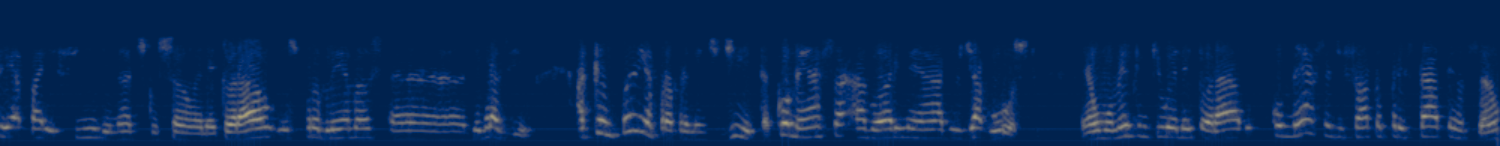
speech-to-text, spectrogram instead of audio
ter aparecido na discussão eleitoral os problemas uh, do Brasil. A campanha propriamente dita começa agora em meados de agosto. É o momento em que o eleitorado começa, de fato, a prestar atenção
